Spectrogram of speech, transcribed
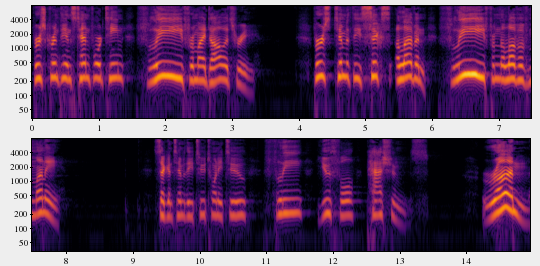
1 Corinthians 10:14, flee from idolatry. 1 Timothy 6:11, flee from the love of money. 2 Timothy 2:22, flee youthful passions. Run.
